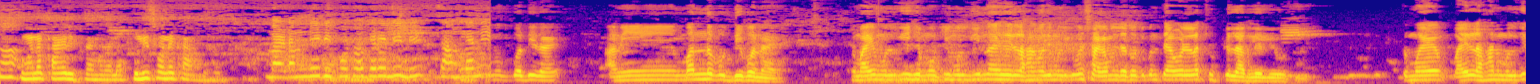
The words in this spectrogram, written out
तुम्हाला काय रिप्लाय मिळाला? पोलीसवाले काय? मॅडमने रिपोर्ट वगैरे लिहिली. चांगल्याने आहे. आणि मंद बुद्धी पण आहे. तर माझी मुलगी ही मोठी मुलगी ना हे लहानवाली मुलगी पण शाळेमध्ये जात होती पण त्यावेळेला छुट्टी लागलेली होती. तर मग माझी लहान मुलगी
